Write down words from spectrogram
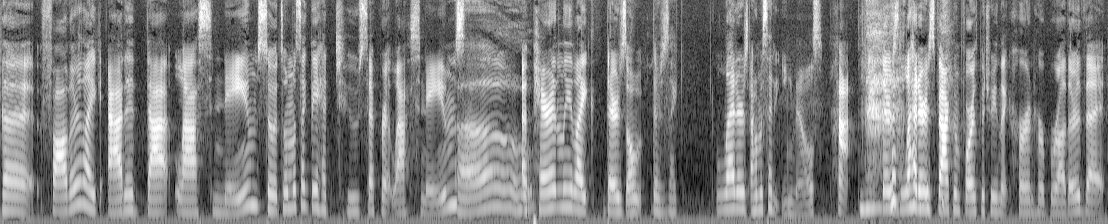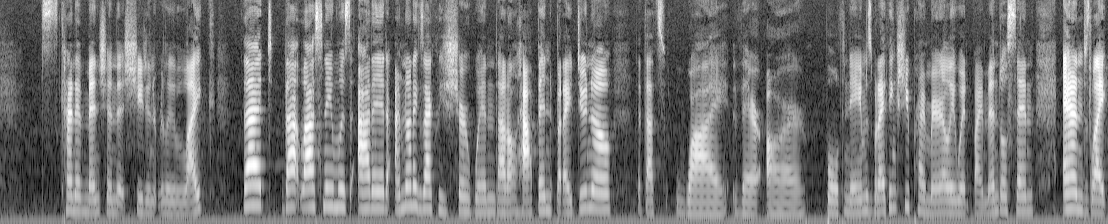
the father like added that last name. So it's almost like they had two separate last names. Oh. Apparently, like there's al- there's like letters. I almost said emails. Ha. There's letters back and forth between like her and her brother that kind of mentioned that she didn't really like that that last name was added. I'm not exactly sure when that all happened, but I do know that that's why there are both names. But I think she primarily went by Mendelssohn and like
